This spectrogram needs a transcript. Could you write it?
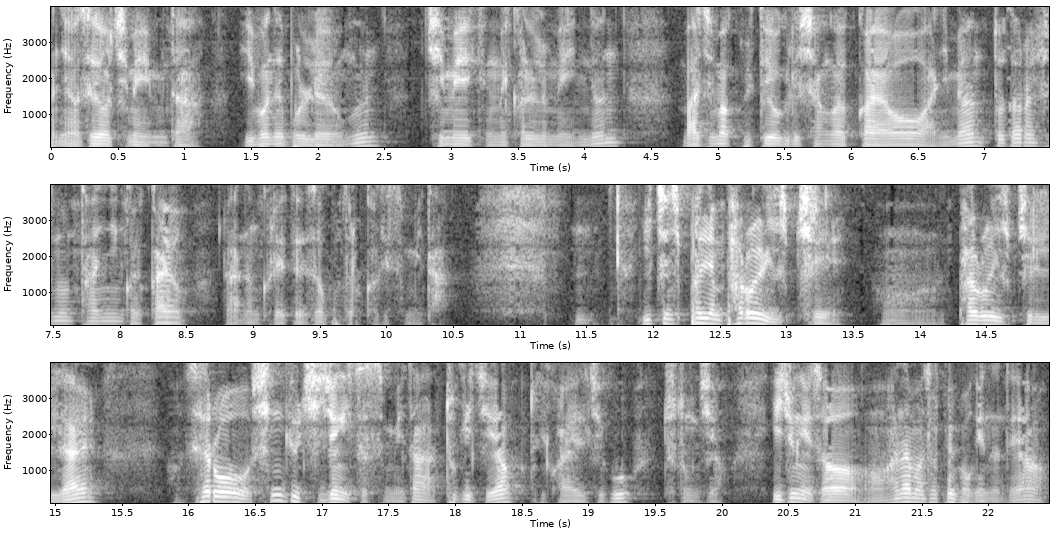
안녕하세요. 지메입니다. 이번에 볼 내용은 지메의 경매 칼럼에 있는 마지막 불태우기를 시한 걸까요? 아니면 또 다른 신혼탄인 걸까요? 라는 글에 대해서 보도록 하겠습니다. 음, 2018년 8월 27일, 어, 8월 27일 날 어, 새로 신규 지정이 있었습니다. 투기지역, 투기과열지구, 주동지역. 이 중에서 어, 하나만 살펴보겠는데요.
